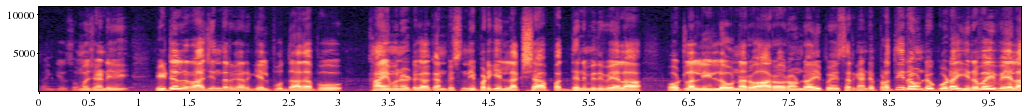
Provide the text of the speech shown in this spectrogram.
థ్యాంక్ యూ సో మచ్ అండి ఈటల రాజేందర్ గారు గెలుపు దాదాపు ఖాయమైనట్టుగా కనిపిస్తుంది. ఇప్పటికీ లక్ష పద్దెనిమిది వేల ఓట్ల లీడ్లో ఉన్నారు. ఆరో రౌండ్ అయిపోయేసరికి అంటే ప్రతి రౌండ్ కూడా ఇరవై వేల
